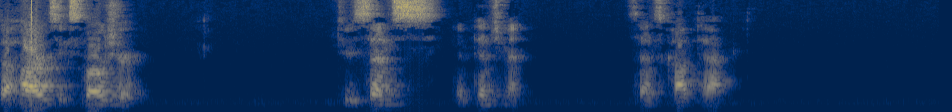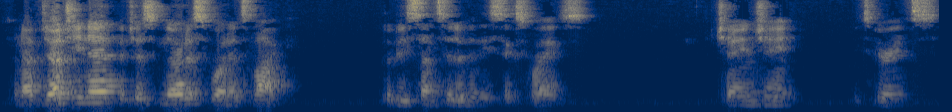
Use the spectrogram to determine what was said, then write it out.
the heart's exposure to sense impingement, sense contact. So not judging it, but just notice what it's like to be sensitive in these six ways. Changing experience.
